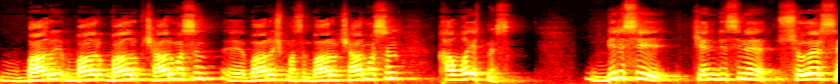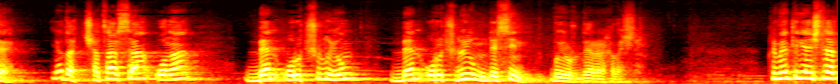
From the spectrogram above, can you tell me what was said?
bağır, bağır, bağırıp çağırmasın, e, bağırışmasın, bağırıp çağırmasın, kavga etmesin. Birisi kendisine söverse ya da çatarsa ona ben oruçluyum, ben oruçluyum desin buyurur değerli arkadaşlar. Kıymetli gençler,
